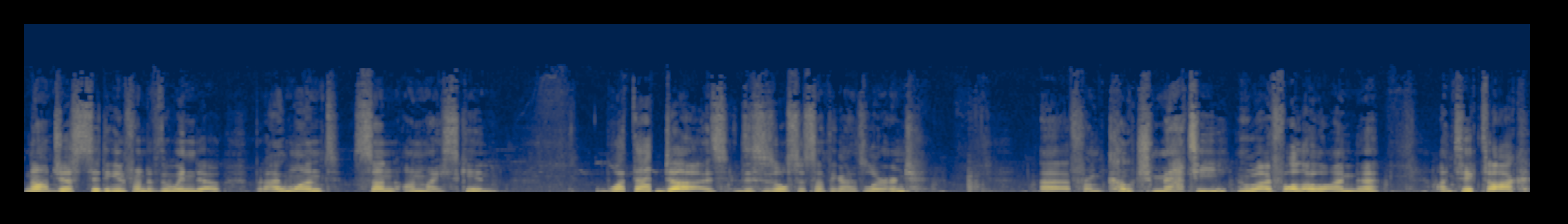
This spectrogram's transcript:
not just sitting in front of the window, but I want sun on my skin. What that does, this is also something I've learned uh, from Coach Matty, who I follow on uh, on TikTok.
